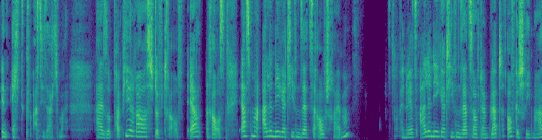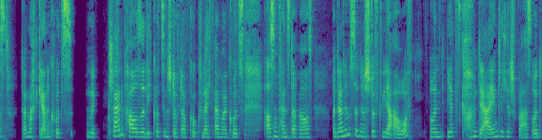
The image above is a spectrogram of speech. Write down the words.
in echt quasi, sag ich mal. Also Papier raus, Stift drauf, er, raus. Erstmal alle negativen Sätze aufschreiben. Wenn du jetzt alle negativen Sätze auf deinem Blatt aufgeschrieben hast, dann mach gerne kurz eine kleine Pause, leg kurz den Stift ab, guck vielleicht einmal kurz aus dem Fenster raus und dann nimmst du den Stift wieder auf und jetzt kommt der eigentliche Spaß und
